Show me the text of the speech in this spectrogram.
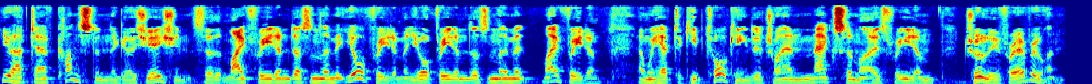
You have to have constant negotiation so that my freedom doesn't limit your freedom and your freedom doesn't limit my freedom. And we have to keep talking to try and maximize freedom truly for everyone.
